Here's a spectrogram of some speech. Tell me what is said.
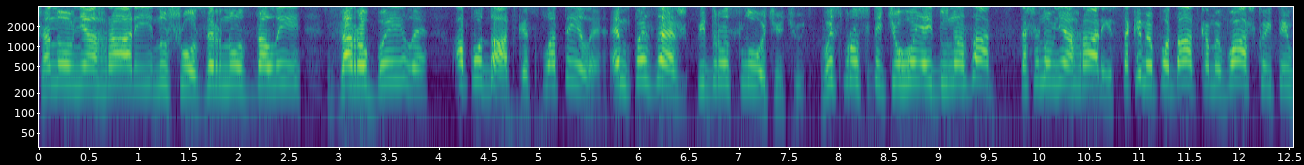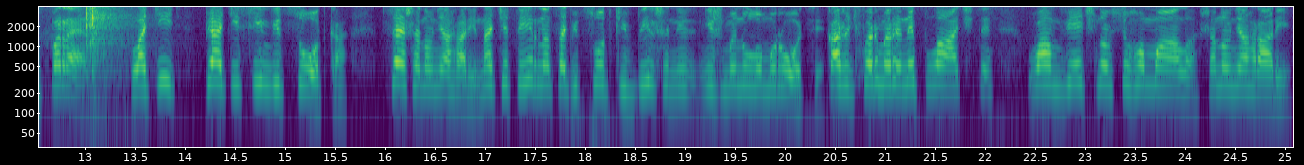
Шановні аграрії, ну що, зерно здали, заробили, а податки сплатили. МПЗ ж підросло чуть-чуть. Ви спросите, чого я йду назад? Та, шановні аграрії, з такими податками важко йти вперед. Платіть 5,7%. Це, шановні аграрії, на 14% більше, ніж в минулому році. Кажуть, фермери, не плачте, вам вічно всього мало. Шановні аграрії,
